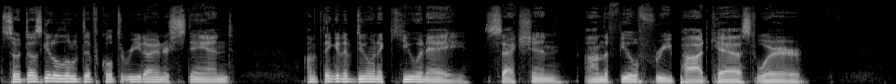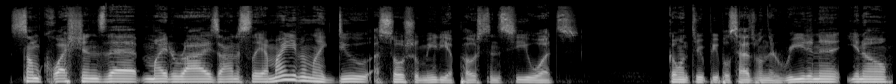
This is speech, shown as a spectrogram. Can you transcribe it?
so it does get a little difficult to read. I understand. I'm thinking of doing a Q&A section on the Feel Free podcast where some questions that might arise honestly i might even like do a social media post and see what's going through people's heads when they're reading it you know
